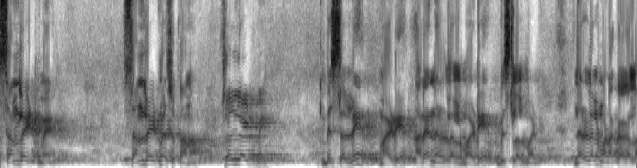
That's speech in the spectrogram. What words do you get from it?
ಸನ್ಲೈಟ್ ಮೇ. ಸನ್ಲೈಟ್ ಮೇ ಸುಖಾನ. ಸನ್ಲೈಟ್ ಮೇ. ಬಿಸಿಲಲ್ಲಿ ಮಾಡಿ ಅರೆ ನೆರಳಲ್ಲಿ ಮಾಡಿ ಬಿಸಿಲಲ್ಲಿ ಮಾಡಿ. ನೆರಳಲ್ಲಿ ಮಾಡೋಕ್ಕಾಗಲ್ಲ.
